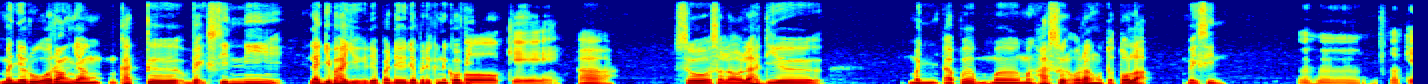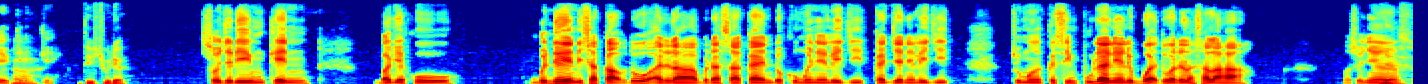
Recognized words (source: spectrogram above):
menyeru orang yang kata vaksin ni lagi bahaya daripada daripada kena COVID. Okey. Ah. So seolah-olah dia men, apa me, menghasut orang untuk tolak vaksin. Mhm. Okey okey Ah. okey. Itu isu dia. So jadi mungkin bagi aku benda yang dicakap tu adalah berdasarkan dokumen yang legit, kajian yang legit. Cuma kesimpulan yang dia buat tu adalah salah lah. Maksudnya Yes.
